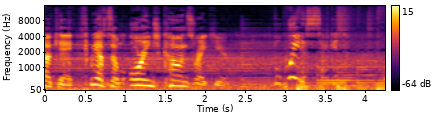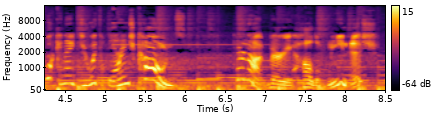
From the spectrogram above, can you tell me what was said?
Okay, we have some orange cones right here. But wait a second, what can I do with orange cones? They're not very Halloween-ish.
